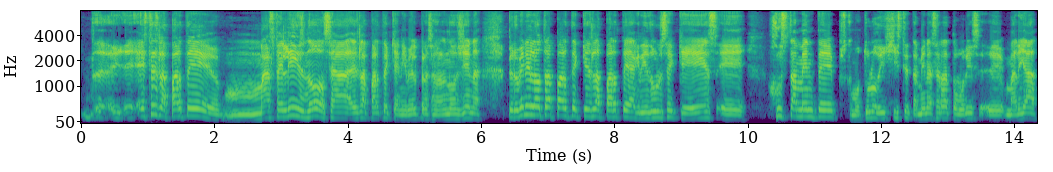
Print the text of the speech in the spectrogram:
eh, esta es la parte más feliz, ¿no? O sea, es la parte que a nivel personal nos llena. Pero viene la otra parte que es la parte agridulce, que es eh, justamente, pues como tú lo dijiste también hace rato, Boris, eh, María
